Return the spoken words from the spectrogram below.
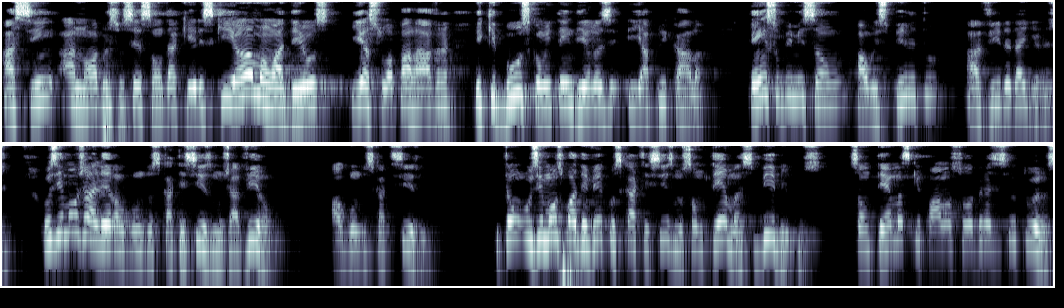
assim à nobre sucessão daqueles que amam a Deus e a sua palavra e que buscam entendê-las e aplicá-la, em submissão ao Espírito, à vida da igreja. Os irmãos já leram algum dos catecismos? Já viram algum dos catecismos? Então, os irmãos podem ver que os catecismos são temas bíblicos, são temas que falam sobre as Escrituras.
